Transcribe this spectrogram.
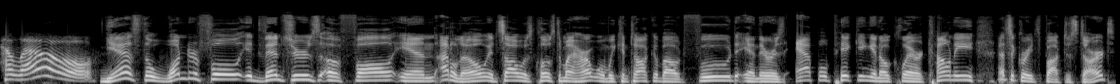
Hello. Yes, the wonderful adventures of fall. And I don't know, it's always close to my heart when we can talk about food. And there is apple picking in Eau Claire County. That's a great spot to start.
